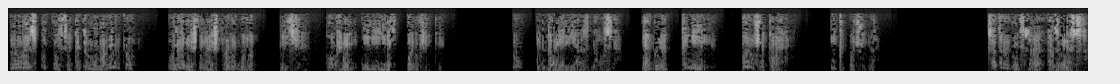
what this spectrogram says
Но мои спутницы к этому моменту уже решили, что они будут пить кофе и есть пончики. Ну, тогда и я сдался. Я говорю, три пончика и капучино. Сотрудница АЗС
